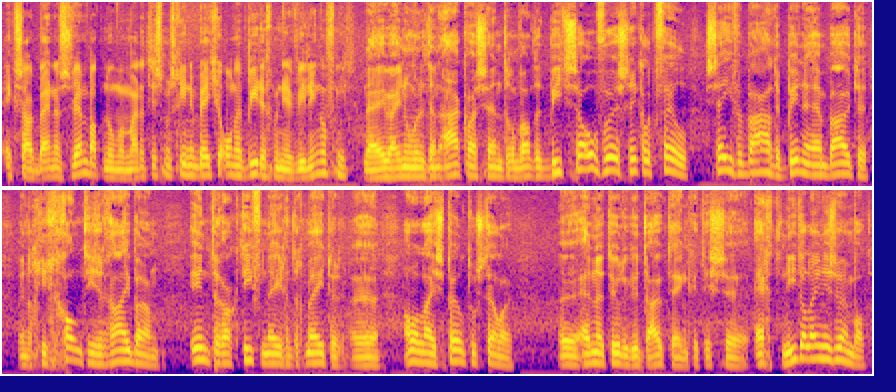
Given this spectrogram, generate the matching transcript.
ik zou het bijna een zwembad noemen, maar dat is misschien een beetje onerbiedig, meneer Wieling, of niet? Nee, wij noemen het een aquacentrum, want het biedt zo verschrikkelijk veel. Zeven baden, binnen en buiten. Een gigantische rijbaan interactief 90 meter. Uh, allerlei speeltoestellen. Uh, en natuurlijk de duiktank. Het is uh, echt niet alleen een zwembad.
